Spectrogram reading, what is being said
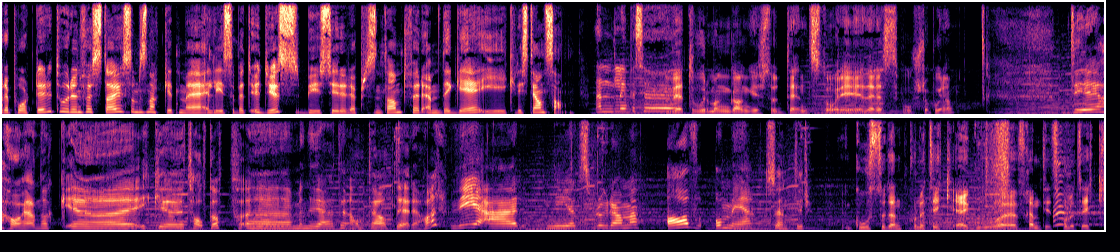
reporter Torunn Føstøy som snakket med Elisabeth Udjus, bystyrerepresentant for MDG i Kristiansand. Endelig besøk! Vet du hvor mange ganger student står i deres Oslo-program? Det har jeg nok eh, ikke talt opp, eh, men jeg antar at dere har. Vi er nyhetsprogrammet av og med studenter. God studentpolitikk er god eh, fremtidspolitikk.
